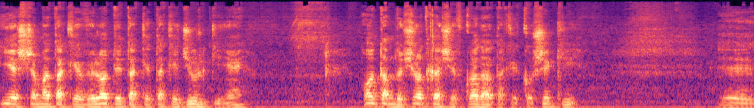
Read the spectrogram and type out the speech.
i jeszcze ma takie wyloty, takie, takie dziurki, nie? On tam do środka się wkłada takie koszyki. Yy.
